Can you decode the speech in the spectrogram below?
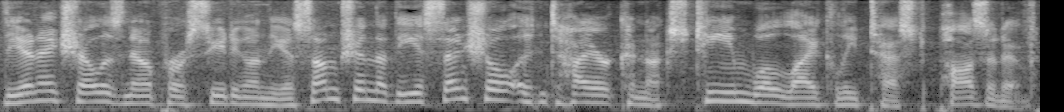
The NHL is now proceeding on the assumption that the essential entire Canucks team will likely test positive.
